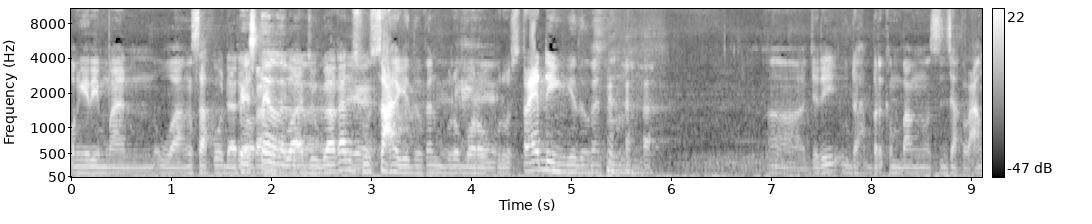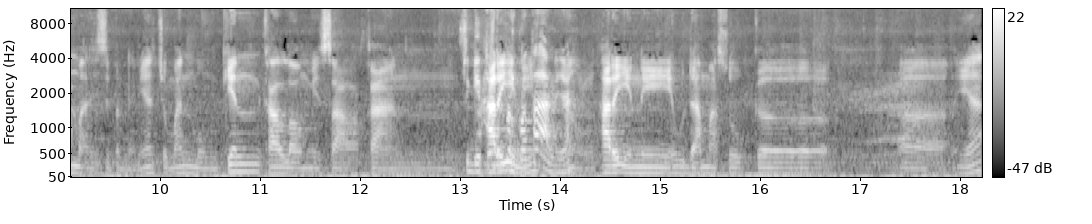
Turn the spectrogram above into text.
pengiriman uang saku dari Bestel orang tua lah. juga kan Iya. susah gitu kan boro-boro trading gitu kan. Eh, jadi udah berkembang sejak lama sih sebenarnya. Cuman mungkin kalau misalkan Segitu hari ini ya? hmm, hari ini udah masuk ke eh, ya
